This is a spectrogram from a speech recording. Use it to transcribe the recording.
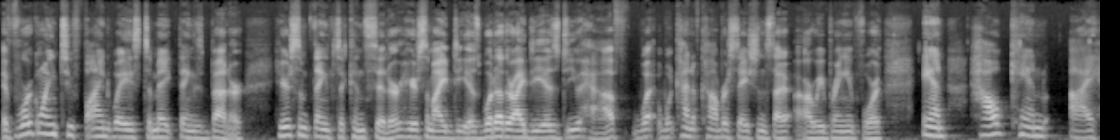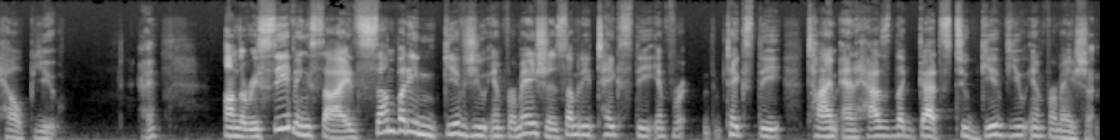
if we're going to find ways to make things better, here's some things to consider. Here's some ideas. What other ideas do you have? What what kind of conversations are we bringing forth? And how can I help you? Okay. On the receiving side, somebody gives you information. Somebody takes the takes the time and has the guts to give you information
